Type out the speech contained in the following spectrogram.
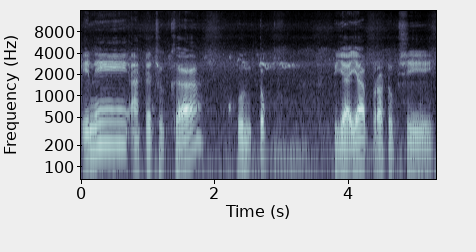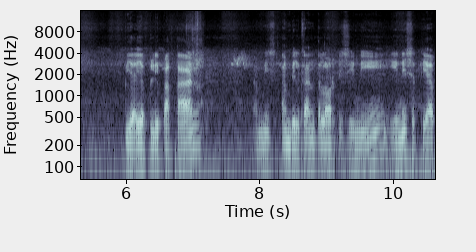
ini ada juga untuk biaya produksi biaya beli pakan. Kami ambilkan telur di sini. Ini setiap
